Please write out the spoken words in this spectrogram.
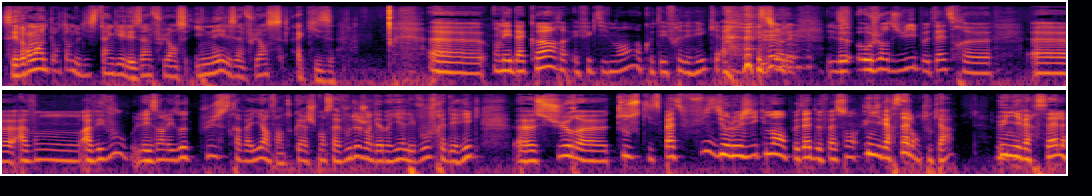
c'est vraiment important de distinguer les influences innées et les influences acquises. Euh, on est d'accord, effectivement, côté Frédéric, sur le, le- aujourd'hui peut-être. euh, euh, avons, avez-vous les uns les autres plus travaillé, enfin en tout cas je pense à vous deux, Jean-Gabriel et vous Frédéric, sur tout ce qui se passe physiologiquement, peut-être de façon universelle en tout cas, Mhm. universelle,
